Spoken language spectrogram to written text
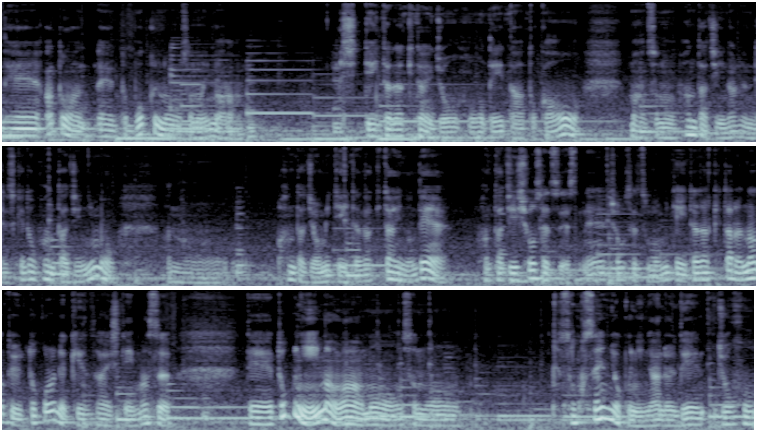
であとは、えーと僕のその今知っていただきたい情報データとかをまあそのファンタジーになるんですけどファンタジーにもあのファンタジーを見ていただきたいのでファンタジー小説ですね。小説も見ていただけたらなというところで掲載しています。で特に今はもうその即戦力になるで情報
